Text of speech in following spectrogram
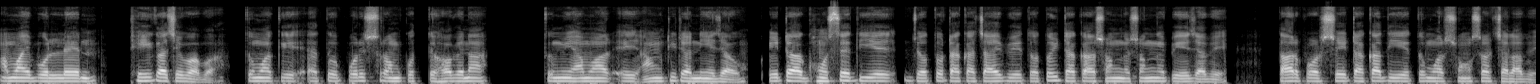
আমায় বললেন, ঠিক আছে বাবা, তোমাকে এত পরিশ্রম করতে হবে না। তুমি আমার এই আংটিটা নিয়ে যাও। এটা ঘষে দিয়ে যত টাকা চাইবে ততই টাকা সঙ্গে সঙ্গে পেয়ে যাবে। তারপর সেই টাকা দিয়ে তোমার সংসার চালাবে।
